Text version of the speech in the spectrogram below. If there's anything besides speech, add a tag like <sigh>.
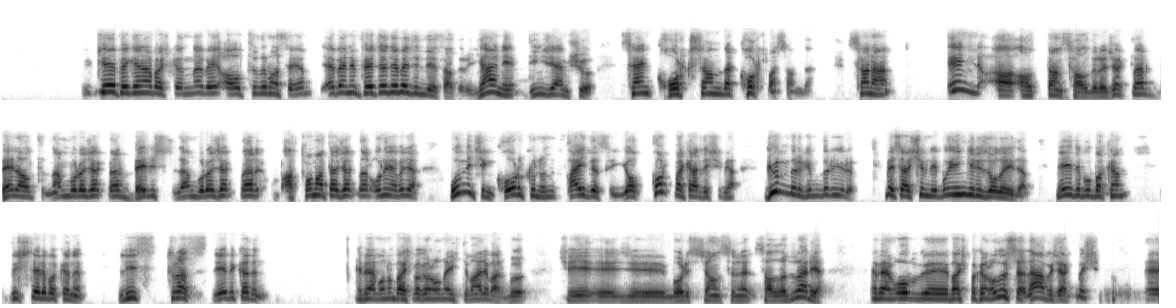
CHP Genel Başkanı'na ve altılı masaya efendim FETÖ demedin diye saldırıyor. Yani diyeceğim şu sen korksan da korkmasan da sana en alttan saldıracaklar, bel altından vuracaklar, bel üstünden vuracaklar, atom atacaklar, onu yapacak. Onun için korkunun faydası yok. Korkma kardeşim ya. Gümbür gümbür yürü. Mesela şimdi bu İngiliz olayı da. Neydi bu bakan? Dışişleri Bakanı Liz Truss diye bir kadın. Efendim onun başbakan olma ihtimali var. Bu şeyi e, Boris Johnson'ı salladılar ya. Efendim o e, başbakan olursa ne yapacakmış? E,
